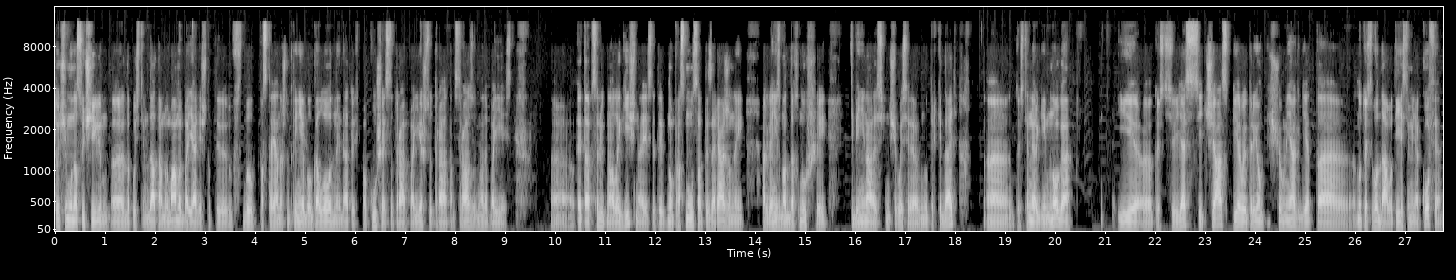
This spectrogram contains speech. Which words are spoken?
то, чему нас учили, э, допустим, да, там и мамы боялись, чтобы ты был постоянно, чтобы ты не был голодный, да, то есть покушай с утра, поешь с утра, там сразу надо поесть. Э, это абсолютно логично, если ты, ну, проснулся, ты заряженный, организм отдохнувший, тебе не надо ничего себе внутрь кидать, э, то есть энергии много, и, э, то есть, я сейчас, первый прием пищи у меня где-то, ну, то есть, вот да, вот есть у меня кофе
